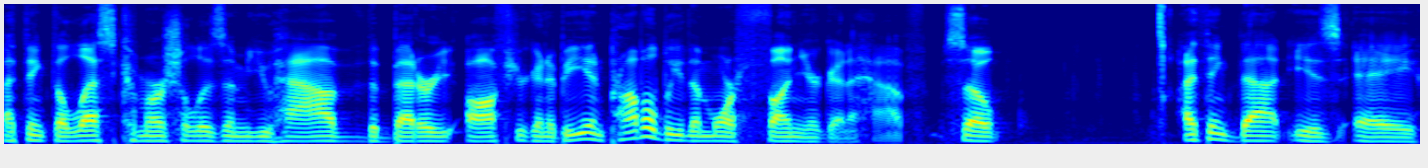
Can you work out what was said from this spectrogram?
I think the less commercialism you have, the better off you're going to be, and probably the more fun you're going to have. So I think that is a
